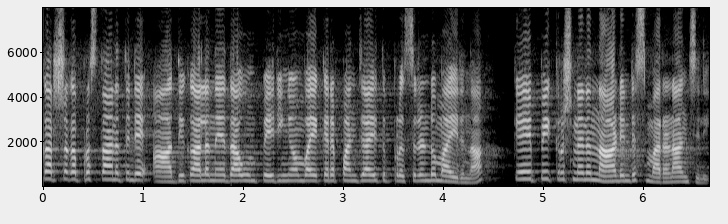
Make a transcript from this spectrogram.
കർഷക പ്രസ്ഥാനത്തിന്റെ ആദ്യകാല നേതാവും പെരിങ്ങോം വൈക്കര പഞ്ചായത്ത് പ്രസിഡന്റുമായിരുന്ന കെ പി കൃഷ്ണന് നാടിന്റെ സ്മരണാഞ്ജലി.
